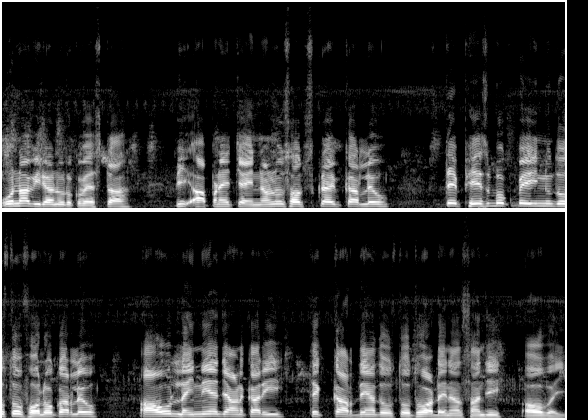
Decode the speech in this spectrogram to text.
ਉਹਨਾਂ ਵੀਰਾਂ ਨੂੰ ਰਿਕਵੈਸਟ ਆ ਵੀ ਆਪਣੇ ਚੈਨਲ ਨੂੰ ਸਬਸਕ੍ਰਾਈਬ ਕਰ ਲਿਓ ਤੇ ਫੇਸਬੁੱਕ ਪੇਜ ਨੂੰ ਦੋਸਤੋ ਫੋਲੋ ਕਰ ਲਿਓ। ਆਓ ਲੈਨੇ ਆ ਜਾਣਕਾਰੀ ਤੇ ਕਰਦੇ ਆ ਦੋਸਤੋ ਤੁਹਾਡੇ ਨਾਲ ਸਾਂਝੀ। ਆਓ ਬਾਈ।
